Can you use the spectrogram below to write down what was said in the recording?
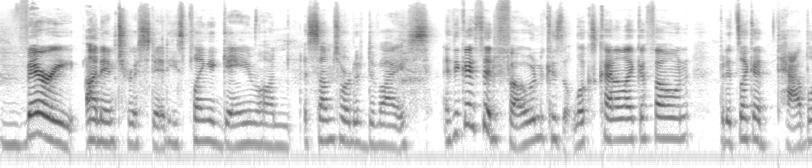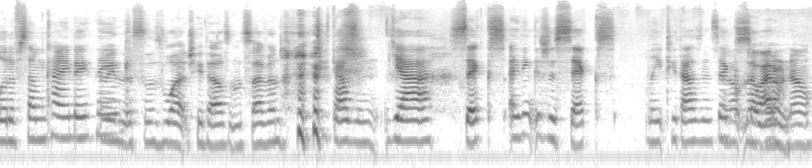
very uninterested. He's playing a game on some sort of device. I think I said phone because it looks kind of like a phone, but it's like a tablet of some kind. I think. I mean, this was what, 2007? 2000 yeah six. I think this was six, late 2006. I so know I don't know.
